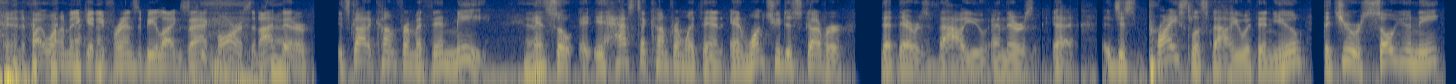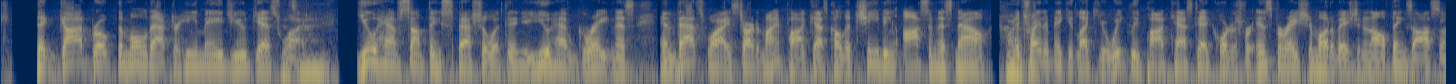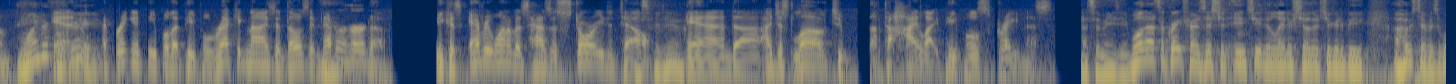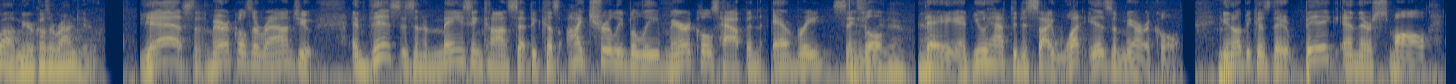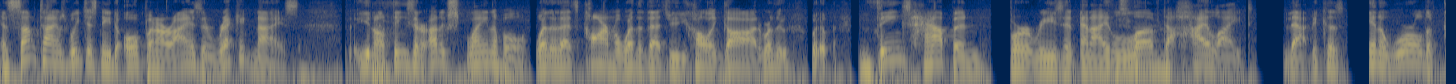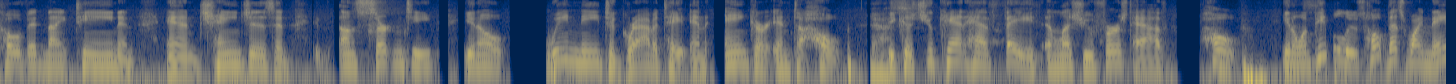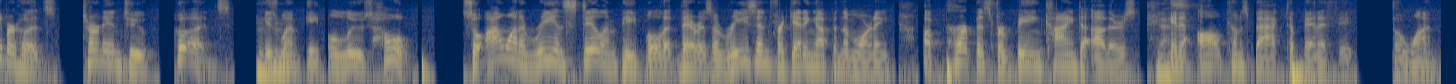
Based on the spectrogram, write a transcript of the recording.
And if I want to make any friends to be like Zach Morris, then I Yeah. better, it's got to come from within me. And so it, it has to come from within. And once you discover that there is value and there's uh, just priceless value within you, that you are so unique that God broke the mold after He made you, guess That's what? right. You have something special within you. You have greatness. And that's why I started my podcast called Achieving Awesomeness Now. I try to make it like your weekly podcast headquarters for inspiration, motivation, and all things awesome. Wonderful, and great. I bring in people that people recognize and those they've never heard of. Because every one of us has a story to tell. Yes, we do. And uh, I just love to to highlight people's greatness. That's amazing. Well, that's a great transition into the later show that you're going to be a host of as well, Miracles Around You. Yes, the miracles around you. And this is an amazing concept because I truly believe miracles happen every single yeah. day. And you have to decide what is a miracle. Hmm. You know, because they're big and they're small. And sometimes we just need to open our eyes and recognize, you know, things that are unexplainable, whether that's karma, whether that's you call it God, or whether what, things happen for a reason. And I love right. to highlight that because in a world of COVID 19 and, and changes and uncertainty, you know, we need to gravitate and anchor into hope Yes. because you can't have faith unless you first have hope. You know, when people lose hope, that's why neighborhoods turn into hoods, is Mhm. when people lose hope. So I want to reinstill in people that there is a reason for getting up in the morning, a purpose for being kind to others, Yes. and it all comes back to benefit the one.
